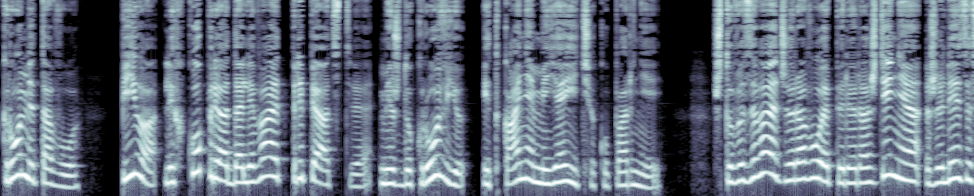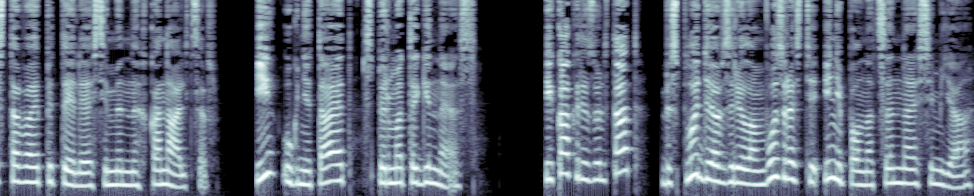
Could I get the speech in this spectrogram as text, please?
Кроме того, пиво легко преодолевает препятствия между кровью и тканями яичек у парней, что вызывает жировое перерождение железистого эпителия семенных канальцев – и угнетает сперматогенез. И как результат – бесплодие в зрелом возрасте и неполноценная семья.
